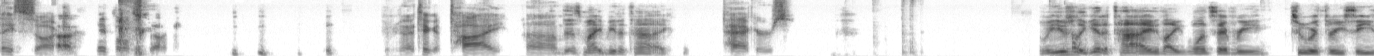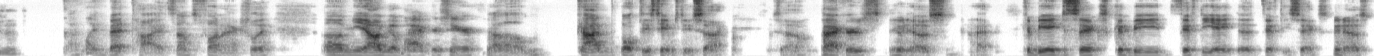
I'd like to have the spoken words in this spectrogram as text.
They suck. Uh. they both suck. Can I take a tie? Um, This might be the tie. Packers. We usually get a tie like once every two or three seasons. I might bet tie. It sounds fun actually. Um, yeah, I'll go Packers here. Um, God, both these teams do suck. So Packers, who knows? I, could be eight to six, could be fifty-eight to fifty-six. Who knows?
